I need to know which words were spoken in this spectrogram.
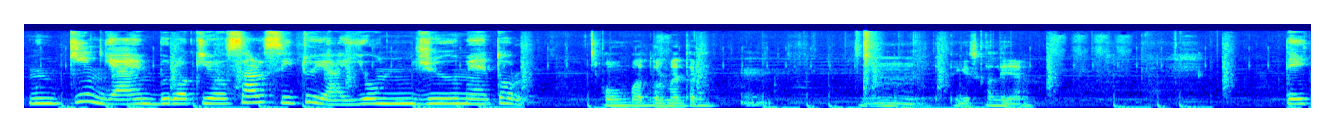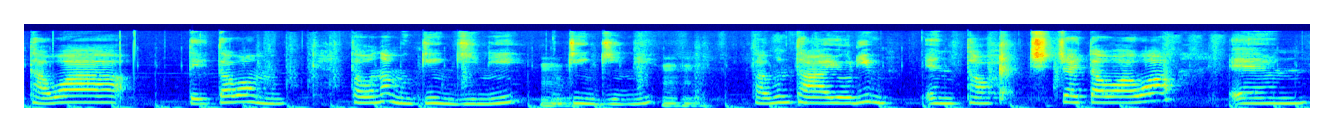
mungkin ya yang Brachiosaurus itu ya 40 meter Oh, 40 meter. Hmm, tinggi sekali ya. でタワーでタワーもタワーなムキンギニうんムキンギニ Mhm. 多分タワーよりえんタちっちゃいタワーはえん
